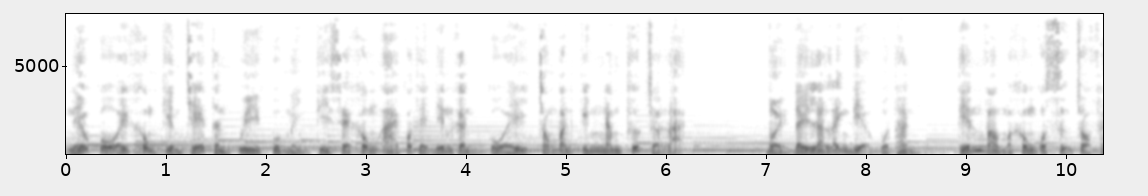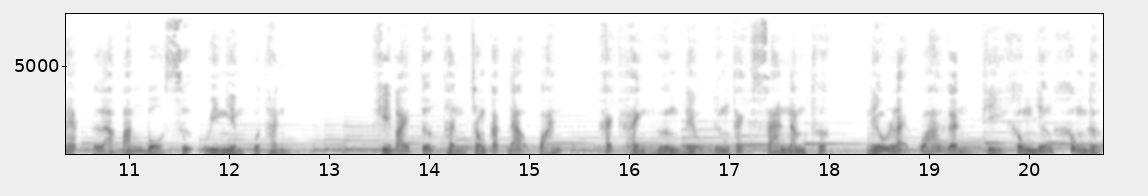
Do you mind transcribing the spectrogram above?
nếu cô ấy không kiềm chế thần uy của mình thì sẽ không ai có thể đến gần cô ấy trong bán kính năm thước trở lại. Bởi đây là lãnh địa của thần, tiến vào mà không có sự cho phép là báng bổ sự uy nghiêm của thần. Khi bái tượng thần trong các đạo quán, khách hành hương đều đứng cách xa năm thước. Nếu lại quá gần thì không những không được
